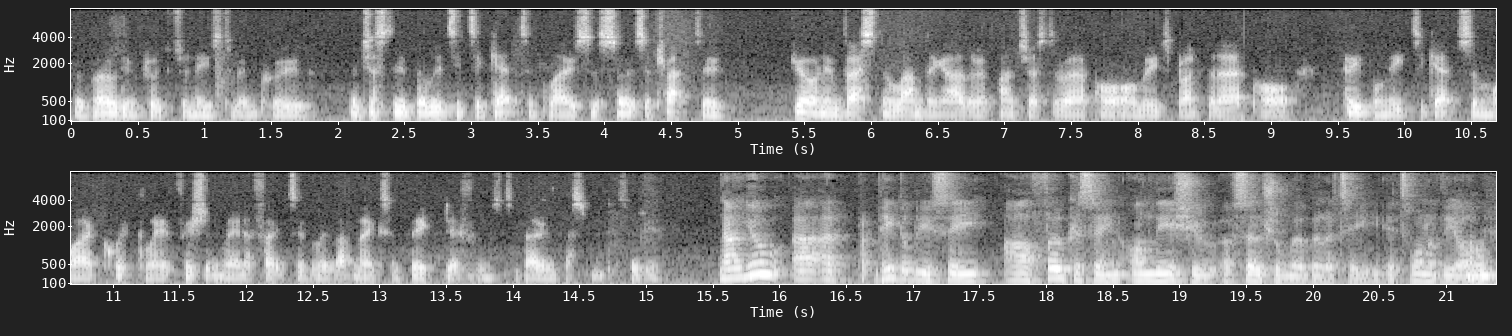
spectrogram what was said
The road infrastructure needs to improve, just the ability to get to places so it's attractive. If you're an investor landing either at Manchester Airport or Leeds Bradford Airport, people need to get somewhere quickly, efficiently, and effectively, that makes a big difference to their investment decision. Now, you uh, at PwC are focusing on the issue of social mobility. It's one of the, mm-hmm.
